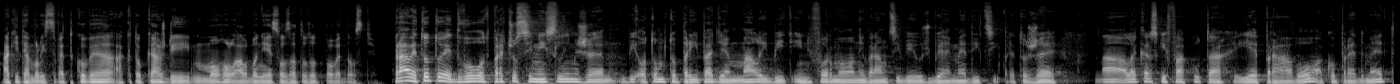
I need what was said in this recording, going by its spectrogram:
akí tam boli svetkovia a kto každý mohol alebo niesol za to zodpovednosť. Práve toto je dôvod, prečo si myslím, že by o tomto prípade mali byť informovaní v rámci výučby aj medici, pretože na lekárskych fakultách je právo ako predmet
